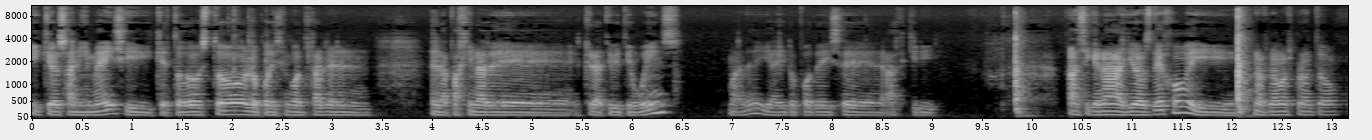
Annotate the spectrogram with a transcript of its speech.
y que os animéis y que todo esto lo podéis encontrar en, la página de Creativity Wins, ¿vale? Y ahí lo podéis eh, adquirir. Así que nada, yo os dejo y nos vemos pronto.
